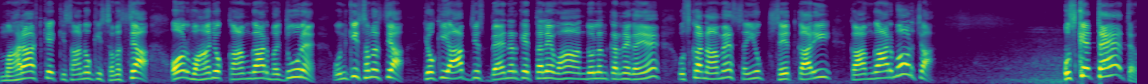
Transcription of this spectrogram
महाराष्ट्र के किसानों की समस्या और वहाँ जो कामगार मजदूर हैं, उनकी समस्या, क्योंकि आप जिस बैनर के तले वहाँ आंदोलन करने गए हैं, उसका नाम है संयुक्त शेतकारी कामगार मोर्चा। उसके तहत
